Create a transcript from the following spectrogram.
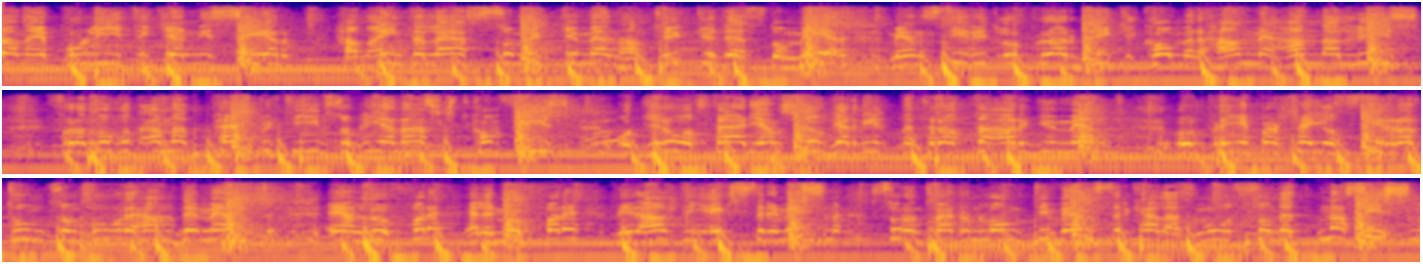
Typ är politikern ni ser. Han har inte läst så mycket men han tycker desto mer. Med en stirrigt upprörd blick kommer han med analys. från något annat perspektiv så blir han raskt konfys och gråtfärdig. Han sluggar vilt med trötta argument, upprepar sig och stirrar tomt som vore han dement. Är han luffare eller muffare? Blir allting extremism? Står han tvärtom långt till vänster kallas motståndet nazism.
